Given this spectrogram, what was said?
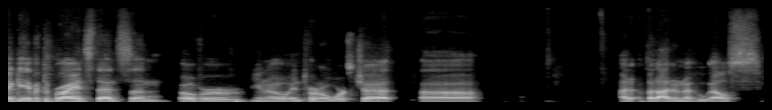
I gave it to Brian Stinson over, you know, internal work chat. Uh, I, but I don't know who else.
